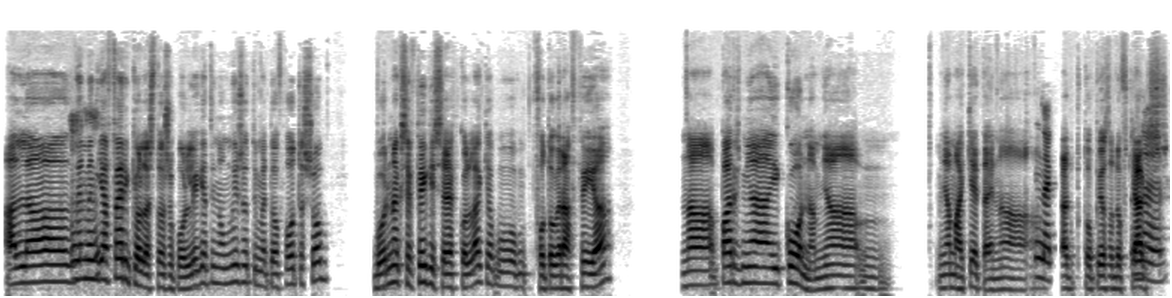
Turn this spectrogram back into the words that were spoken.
Αλλά δεν με Μμμ. ενδιαφέρει κιόλας τόσο πολύ, γιατί νομίζω ότι με το Photoshop μπορεί να ξεφύγεις εύκολα και από φωτογραφία να πάρεις μια εικόνα, μια, μια μακέτα, ένα, Ναι. κάτι το οποίο θα το φτιάξεις. Ναι.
